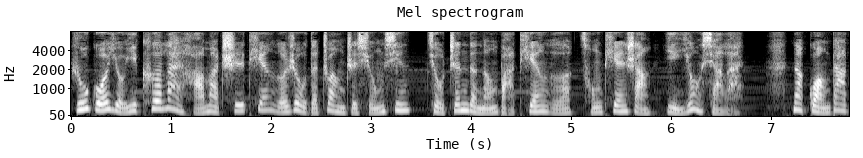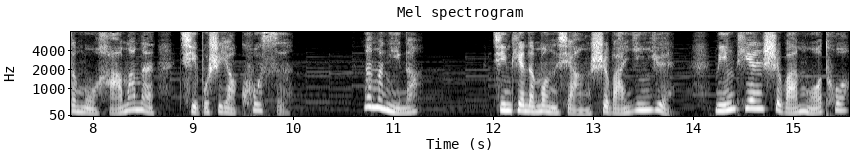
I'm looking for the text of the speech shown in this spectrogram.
如果有一颗癞蛤蟆吃天鹅肉的壮志雄心，就真的能把天鹅从天上引诱下来，那广大的母蛤蟆们岂不是要哭死？那么你呢？今天的梦想是玩音乐，明天是玩摩托，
